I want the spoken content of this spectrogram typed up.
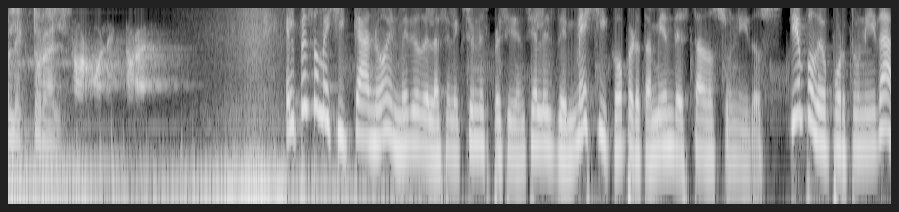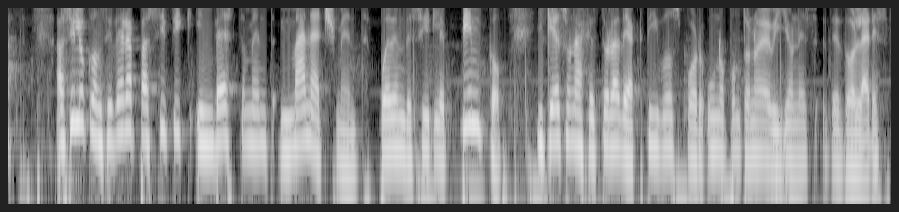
electoral. El peso mexicano en medio de las elecciones presidenciales de México, pero también de Estados Unidos. Tiempo de oportunidad. Así lo considera Pacific Investment Management, pueden decirle PIMCO, y que es una gestora de activos por 1.9 billones de dólares.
